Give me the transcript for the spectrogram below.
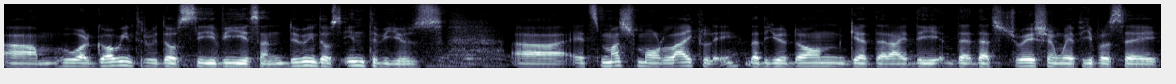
um, who are going through those CVs and doing those interviews, uh, it's much more likely that you don't get that idea, that, that situation where people say,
